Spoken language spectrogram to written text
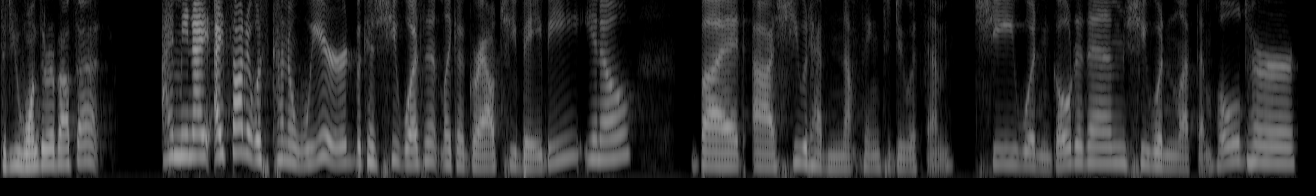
Did you wonder about that? I mean, I, I thought it was kind of weird because she wasn't like a grouchy baby, you know, but uh, she would have nothing to do with them. She wouldn't go to them. She wouldn't let them hold her.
